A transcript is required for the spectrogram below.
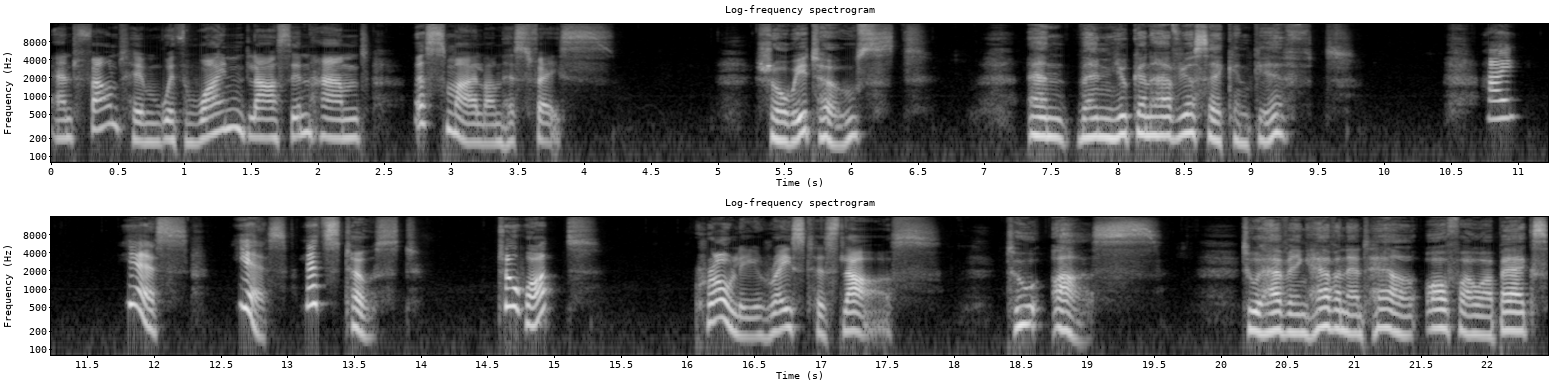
and found him with wine glass in hand, a smile on his face. Shall we toast? And then you can have your second gift. Yes, yes, let's toast. To what? Crowley raised his glass. To us. To having heaven and hell off our backs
